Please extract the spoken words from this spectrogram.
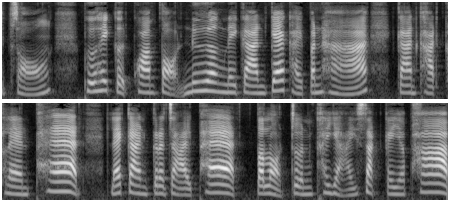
2562 เพื่อให้เกิดความต่อเนื่องในการแก้ไขปัญหา การขาดแคลนแพทย์ และการกระจายแพทย์ ตลอดจนขยายศักยภาพ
